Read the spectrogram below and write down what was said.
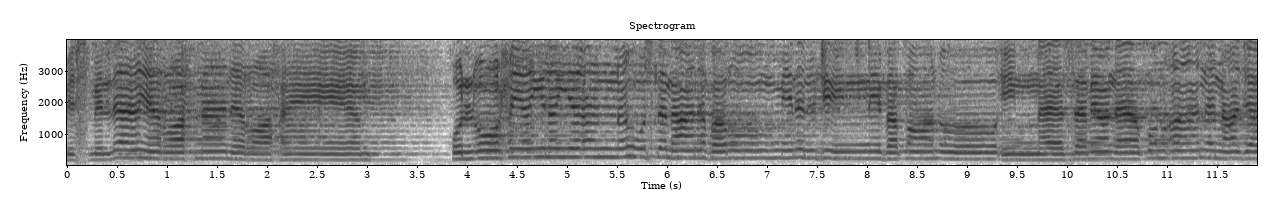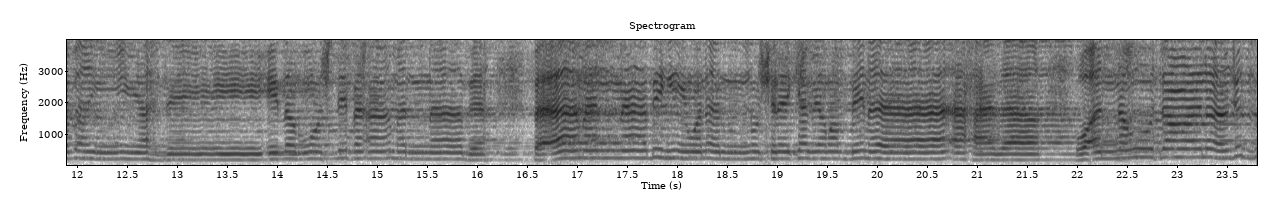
بسم الله الرحمن الرحيم. قل أوحي إلي أنه استمع نفر من الجن فقالوا إنا سمعنا قرآنا عجبا يهدي إلى الرشد فآمنا به فآمنا به ولن نشرك بربنا أحدا. وأنه تعالى جد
